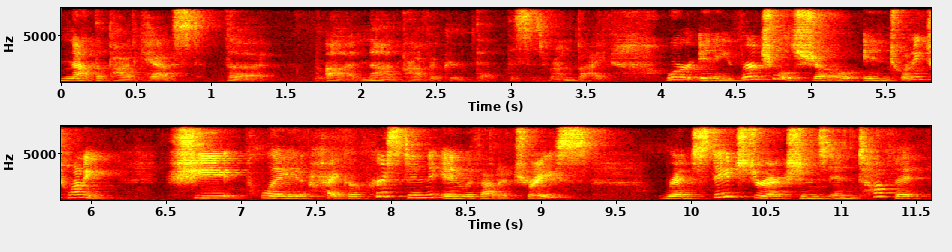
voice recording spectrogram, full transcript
not the podcast, the uh, nonprofit group that this is run by, were in a virtual show in 2020. She played Hiker Kristen in Without a Trace, read stage directions in Tuffet,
